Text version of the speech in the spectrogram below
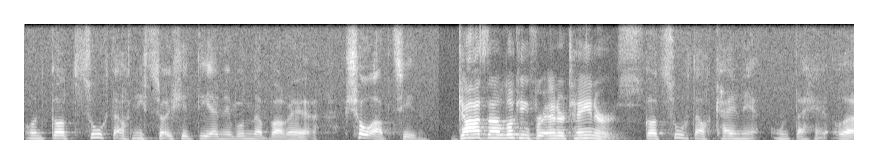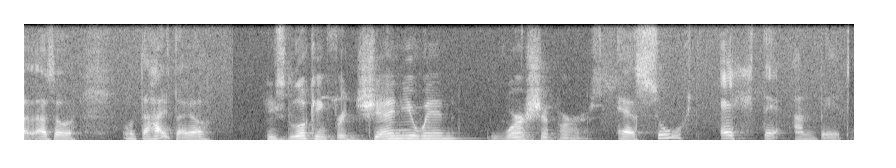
Und Gott sucht auch nicht solche, die eine wunderbare Show abziehen. God's not looking for entertainers. Gott sucht auch keine Unterhal also Unterhalter. Ja. He's looking for genuine worshipers. Er sucht echte Anbeter.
